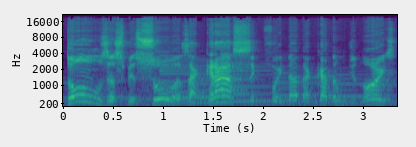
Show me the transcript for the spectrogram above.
dons às pessoas, a graça que foi dada a cada um de nós,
